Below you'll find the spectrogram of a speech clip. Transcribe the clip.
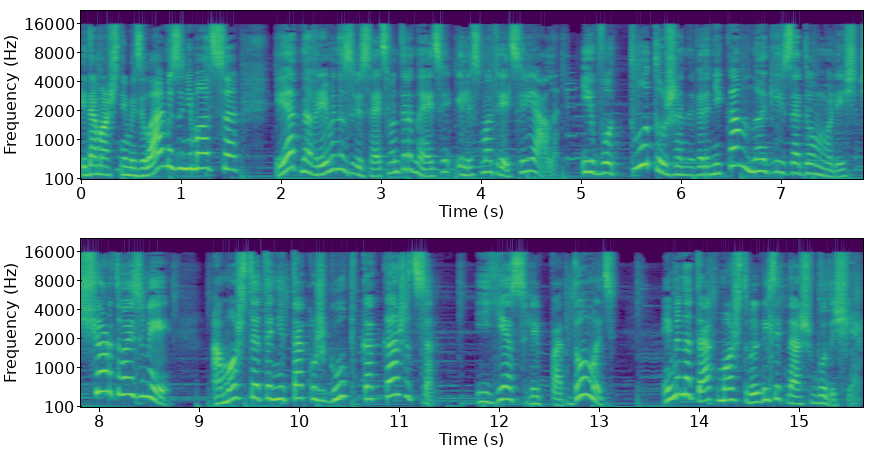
и домашними делами заниматься, и одновременно зависать в интернете или смотреть сериалы. И вот тут уже наверняка многие задумывались, черт возьми, а может это не так уж глупо, как кажется? И если подумать, Именно так может выглядеть наше будущее.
